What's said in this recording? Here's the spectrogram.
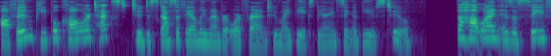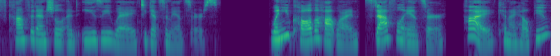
Often, people call or text to discuss a family member or friend who might be experiencing abuse too. The hotline is a safe, confidential, and easy way to get some answers. When you call the hotline, staff will answer, Hi, can I help you?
